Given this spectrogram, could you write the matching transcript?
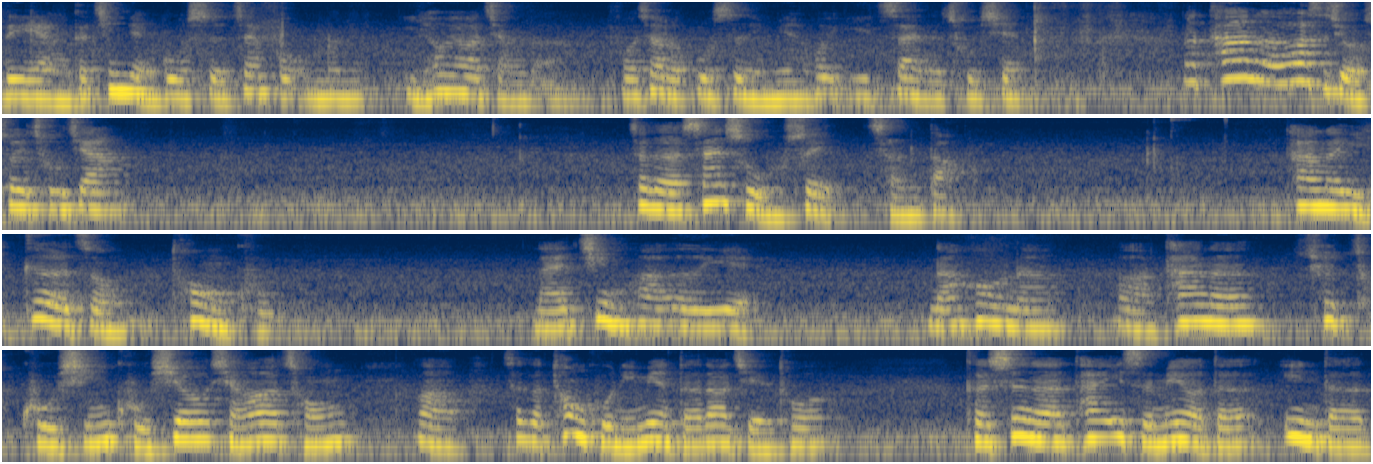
两个经典故事，在佛我们以后要讲的佛教的故事里面会一再的出现。那他呢，二十九岁出家，这个三十五岁成道。他呢，以各种痛苦来净化恶业，然后呢，啊，他呢去苦行苦修，想要从啊这个痛苦里面得到解脱。可是呢，他一直没有得应得。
